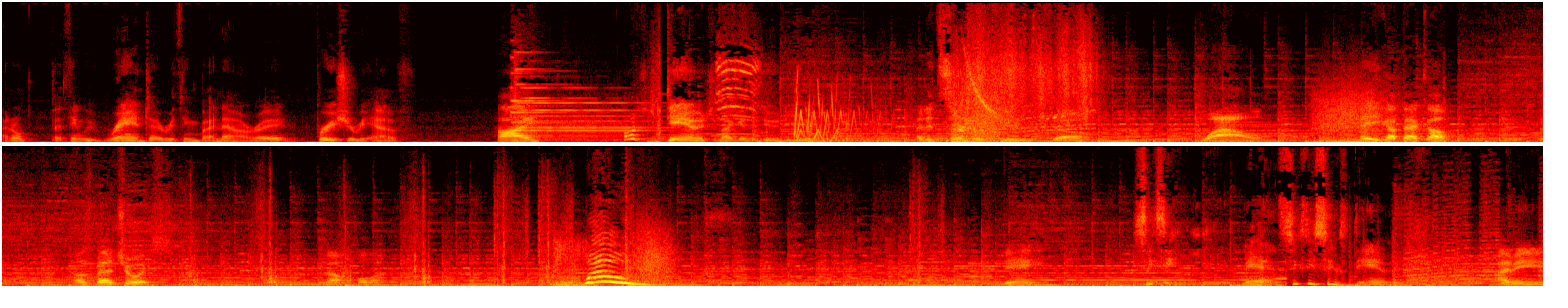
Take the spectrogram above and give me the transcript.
I don't... I think we ran to everything by now, right? Pretty sure we have. Hi. How much damage am I gonna do to you? I did circle two, so... Wow. Hey, you got back up. That was a bad choice. No, hold on. Woo! Dang. 60... Man, 66 damage. I mean,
